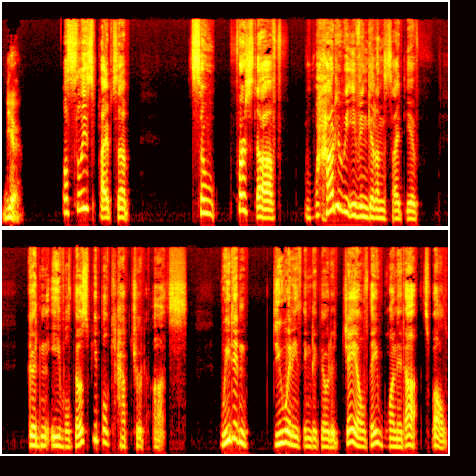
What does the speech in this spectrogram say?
yeah. well, Celeste pipes up. So first off, how did we even get on this idea of good and evil? Those people captured us. We didn't do anything to go to jail. They wanted us. Well,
